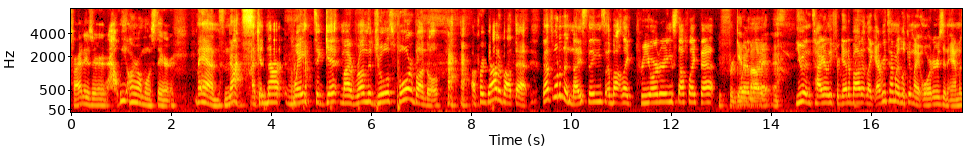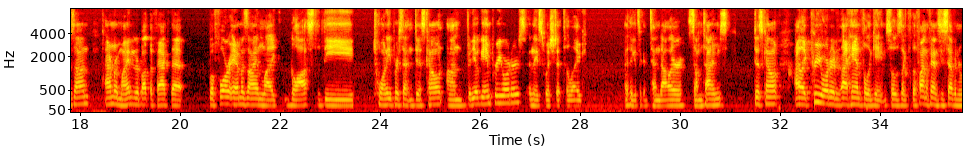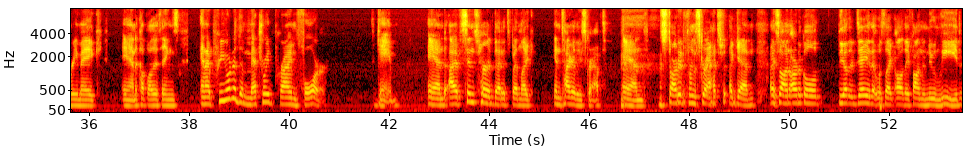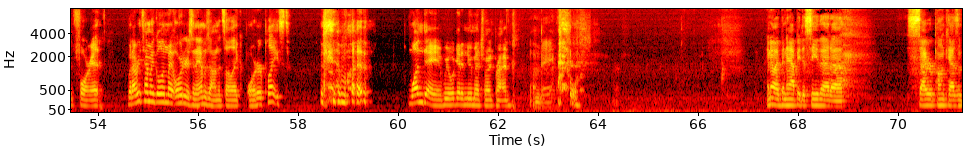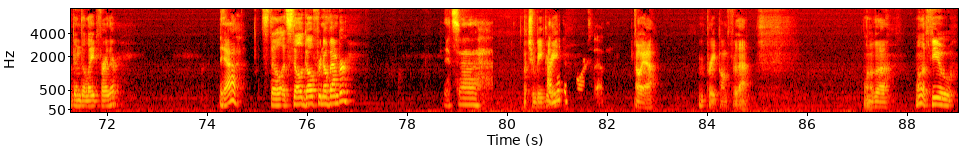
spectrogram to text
Fridays are we are almost there. Man, It's nuts. I cannot wait to get my Run the Jewels 4 bundle. I forgot about that. That's one of the nice things about like pre-ordering stuff like that. you forget Where, about like, it. You entirely forget about it. Like every time I look at my orders in Amazon, I'm reminded about the fact that before Amazon like lost the 20% discount on video game pre-orders and they switched it to like I think it's like a $10 sometimes discount. I like pre-ordered a handful of games. So it was like the Final Fantasy 7 remake and a couple other things. And I pre-ordered the Metroid Prime 4 game. And I've since heard that it's been like entirely scrapped and started from scratch again. I saw an article the other day that was like, oh, they found a new lead for it. But every time I go in my orders in Amazon, it's all like order placed. but one day we will get a new Metroid Prime. One day. I know I've been happy to see that uh, Cyberpunk hasn't been delayed further. Yeah, It's still it's still a go for November, it's uh which would be I'm great. looking forward to that. Oh yeah, I'm pretty pumped for that. One of the one of the few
